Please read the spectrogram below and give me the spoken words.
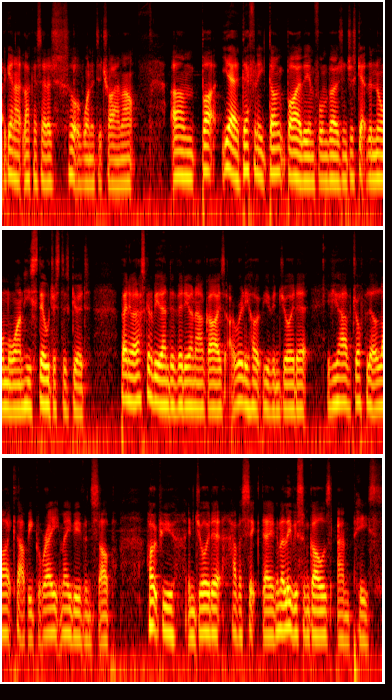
Again, I, like I said, I just sort of wanted to try him out. Um, but yeah, definitely don't buy the inform version. Just get the normal one. He's still just as good. But anyway, that's going to be the end of the video now, guys. I really hope you've enjoyed it. If you have, drop a little like. That would be great. Maybe even sub. Hope you enjoyed it. Have a sick day. I'm going to leave you some goals and peace.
